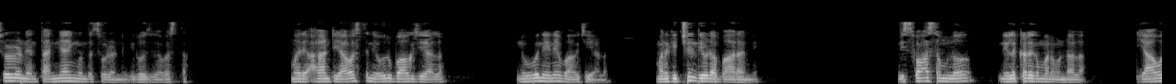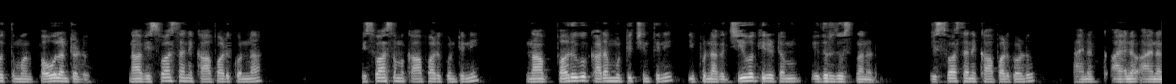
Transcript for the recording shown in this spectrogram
చూడండి ఎంత అన్యాయంగా ఉందో చూడండి ఈరోజు వ్యవస్థ. మరి అలాంటి వ్యవస్థను ఎవరు బాగు చేయాలా? నువ్వు నేనే బాగు చేయాలా? మనకిచ్చిన దేవుడు ఆ భారాన్ని. విశ్వాసంలో నిలకడగా మనం ఉండాలా? యావత్తు మన పౌలు అంటాడు నా విశ్వాసాన్ని కాపాడుకున్న విశ్వాసం కాపాడుకుంటుని నా పరుగు కడముట్టి చింతిని ఇప్పుడు నాకు జీవ కిరీటం ఎదురు చూస్తున్నాడు. విశ్వాసాన్ని కాపాడుకోడు ఆయన ఆయన ఆయన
